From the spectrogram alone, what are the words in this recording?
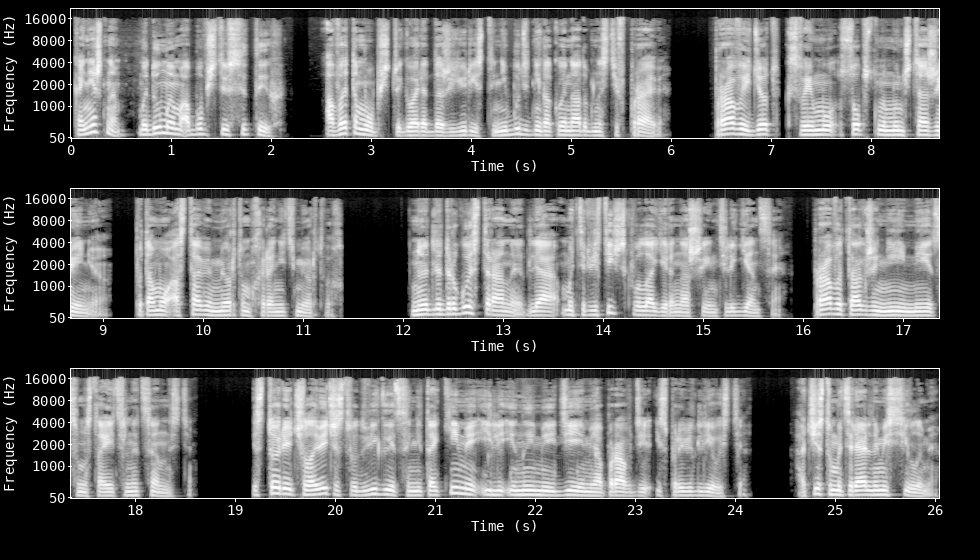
Конечно, мы думаем об обществе святых, а в этом обществе, говорят даже юристы, не будет никакой надобности в праве. Право идет к своему собственному уничтожению, потому оставим мертвым хоронить мертвых. Но и для другой стороны, для материалистического лагеря нашей интеллигенции, право также не имеет самостоятельной ценности. История человечества двигается не такими или иными идеями о правде и справедливости, а чисто материальными силами,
